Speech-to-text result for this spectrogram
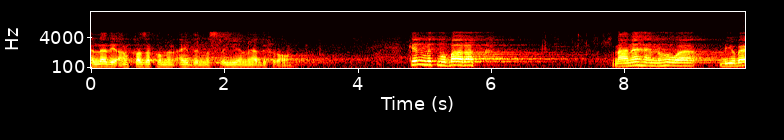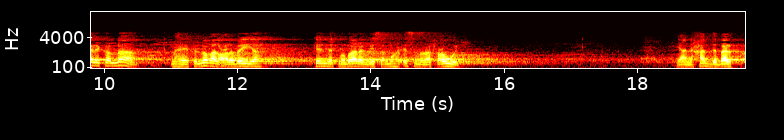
الذي أنقذكم من أيدي المصريين من يد فرعون. كلمة مبارك معناها إن هو بيبارك الله. ما هي في اللغة العربية كلمة مبارك دي يسموها اسم مفعول. يعني حد باركه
